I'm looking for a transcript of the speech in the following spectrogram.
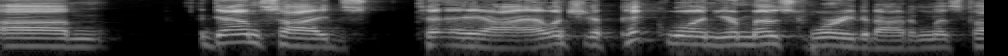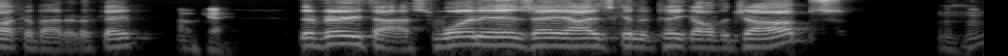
um, downsides to AI. I want you to pick one you're most worried about, and let's talk about it. Okay. Okay. They're very fast. One is AI is going to take all the jobs. Mm-hmm.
